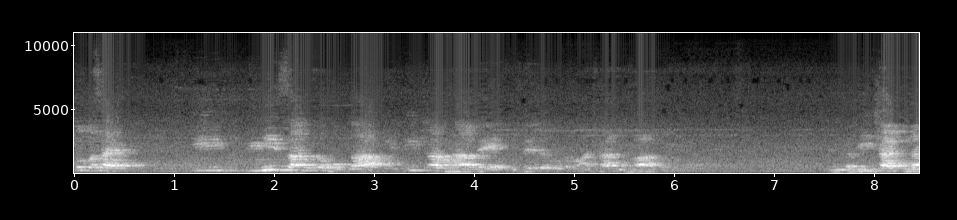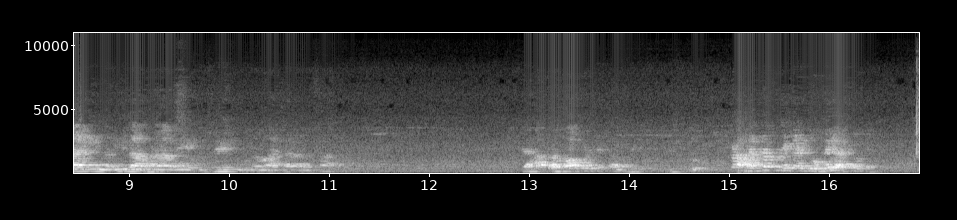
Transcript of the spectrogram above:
तो कसा आहे की तिन्ही सांज होता कितीचा म्हणाले तुझे ज़रूर माझ्या निभात नदीच्या किनारी नदीला म्हणावे तुझे पूर्ण माझ्या नसा हा प्रभाव पण त्याच्यामध्ये दिसतो पण ह्याच्यात नाही? कारण दोघे आठवत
